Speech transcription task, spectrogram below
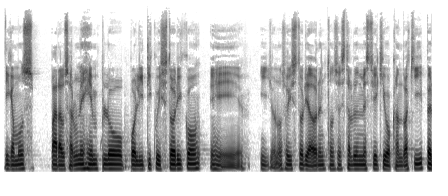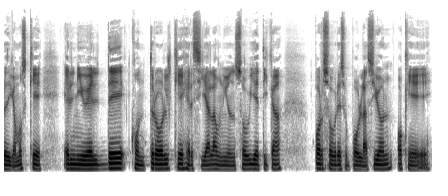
Digamos, para usar un ejemplo político histórico, eh, y yo no soy historiador, entonces tal vez me estoy equivocando aquí, pero digamos que el nivel de control que ejercía la Unión Soviética por sobre su población o que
